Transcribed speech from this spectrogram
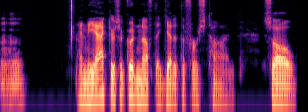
Mm-hmm. And the actors are good enough; they get it the first time. So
